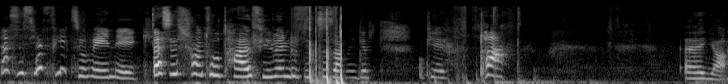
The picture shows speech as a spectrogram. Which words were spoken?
Das ist ja viel zu wenig. Das ist schon total viel, wenn du die zusammengibst. Okay. Pa. Äh, ja.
